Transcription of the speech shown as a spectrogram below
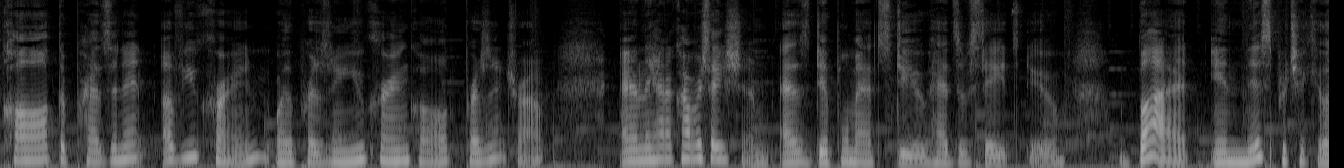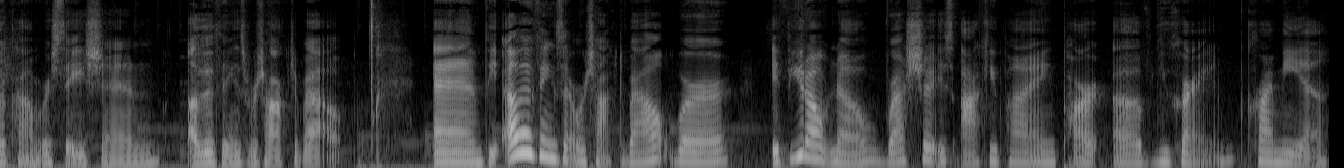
called the president of Ukraine, or the president of Ukraine called President Trump, and they had a conversation, as diplomats do, heads of states do. But in this particular conversation, other things were talked about. And the other things that were talked about were if you don't know, Russia is occupying part of Ukraine, Crimea.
